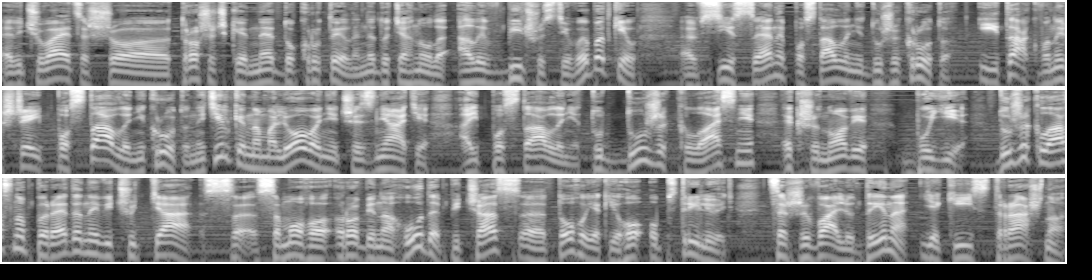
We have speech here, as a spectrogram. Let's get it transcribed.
відчувається, що трошечки не докрутили, не дотягнули. Але в більшості випадків е, всі сцени поставлені дуже круто. І так, вони ще й поставлені круто, не тільки намальовані чи зняті, а й поставлені. Тут дуже класні екшенові бої. Дуже класно передане відчуття з самого Робіна Гуда під час е, того, як його обстрілюють. Це жива людина, якій страшно.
